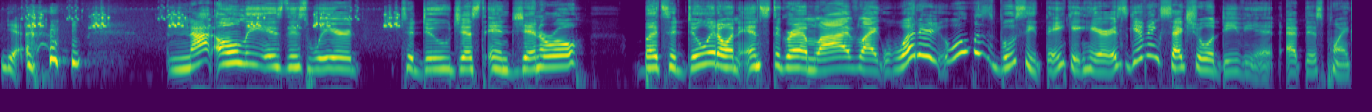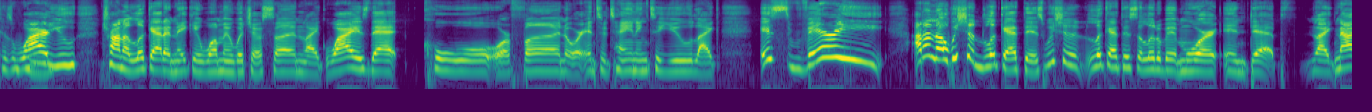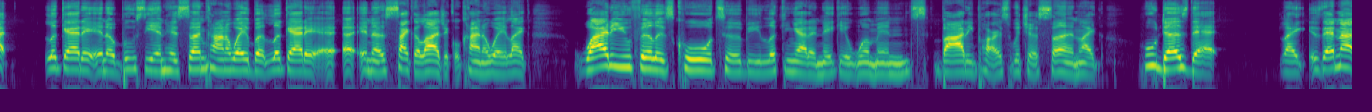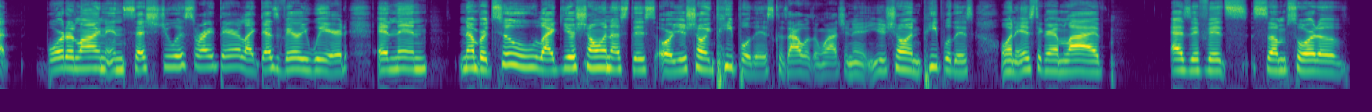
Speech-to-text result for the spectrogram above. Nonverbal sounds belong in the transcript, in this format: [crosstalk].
Yeah. [laughs] Not only is this weird to do just in general, but to do it on Instagram Live, like what are you, what was Boosie thinking here? It's giving sexual deviant at this point. Because why are mm-hmm. you trying to look at a naked woman with your son? Like, why is that cool or fun or entertaining to you? Like, it's very. I don't know. We should look at this. We should look at this a little bit more in depth. Like, not look at it in a Boosie and his son kind of way, but look at it uh, in a psychological kind of way. Like why do you feel it's cool to be looking at a naked woman's body parts with your son? Like, who does that? Like, is that not borderline incestuous right there? Like, that's very weird. And then number two, like, you're showing us this, or you're showing people this, because I wasn't watching it. You're showing people this on Instagram Live as if it's some sort of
